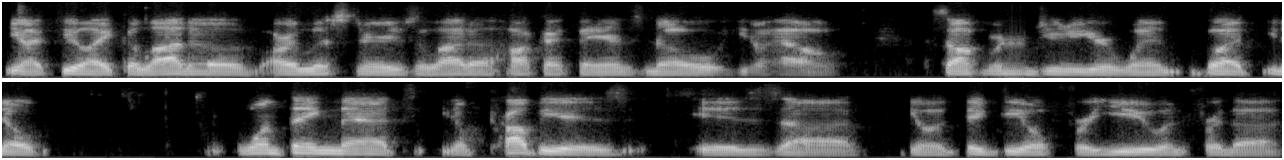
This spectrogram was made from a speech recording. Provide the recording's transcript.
you know, I feel like a lot of our listeners, a lot of Hawkeye fans know, you know, how sophomore and junior year went. But, you know, one thing that, you know, probably is, is, uh, you know, a big deal for you and for the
